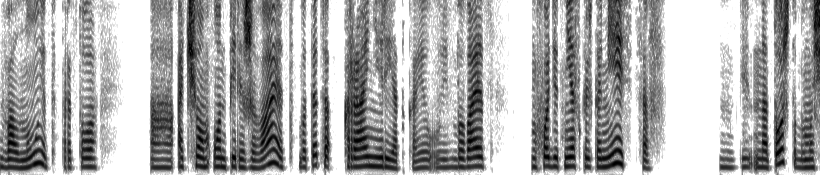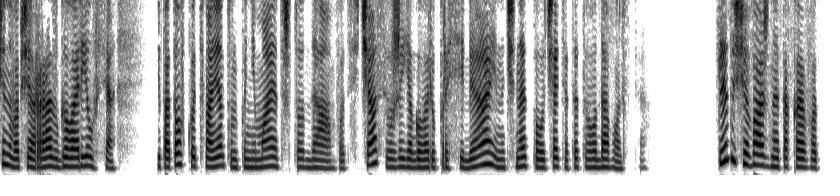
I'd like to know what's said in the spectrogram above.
волнует, про то, а, о чем он переживает, вот это крайне редко. И бывает, уходит несколько месяцев на то, чтобы мужчина вообще разговорился. И потом в какой-то момент он понимает, что да, вот сейчас уже я говорю про себя и начинает получать от этого удовольствие. Следующая важная такая вот,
